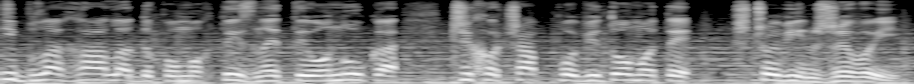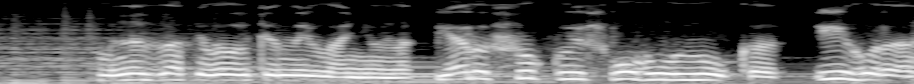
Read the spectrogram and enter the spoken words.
і благала допомогти знайти онука чи, хоча б повідомити, що він живий. Мене звати Валентина Іванівна. Я розшукую свого онука Ігора,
